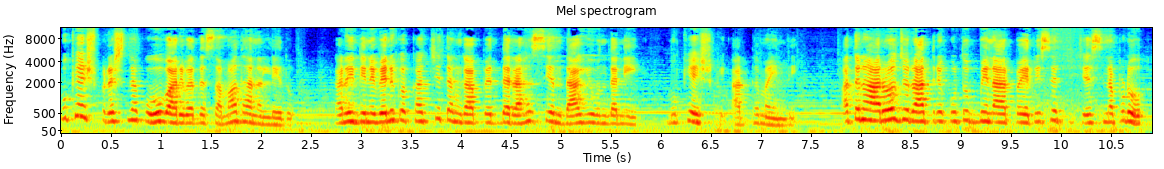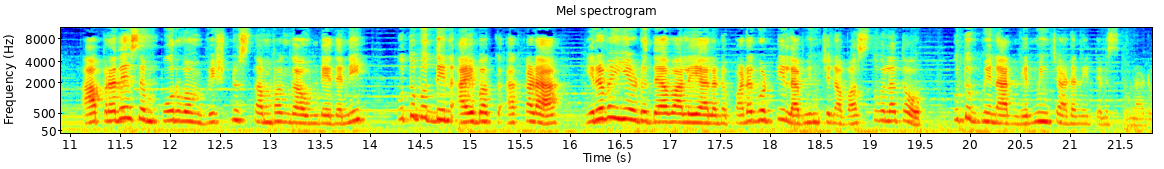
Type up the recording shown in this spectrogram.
ముఖేష్ ప్రశ్నకు వారి వద్ద సమాధానం లేదు. కానీ దీని వెనుక ఖచ్చితంగా పెద్ద రహస్యం దాగి ఉందని ముఖేష్కి అర్థమైంది. అతను ఆ రోజు రాత్రి కుతుబ్ మినార్పై రీసెర్చ్ చేసినప్పుడు ఆ ప్రదేశం పూర్వం విష్ణు స్తంభంగా ఉండేదని కుతుబుద్దీన్ ఐబక్ అక్కడ ఇరవై ఏడు దేవాలయాలను పడగొట్టి లభించిన వస్తువులతో కుతుబ్ మినార్ నిర్మించాడని తెలుసుకున్నాడు.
